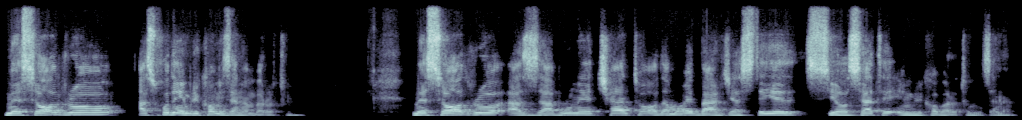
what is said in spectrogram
مثال رو از خود امریکا می‌زنم براتون. مثال رو از زبون چند تا آدم های برجسته سیاست امریکا براتون می‌زنم.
